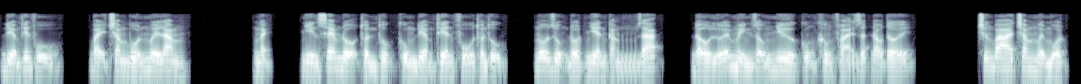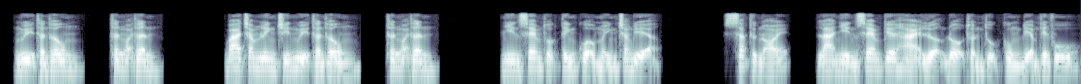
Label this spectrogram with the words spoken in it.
Điểm thiên phú, 745. Ngạch, nhìn xem độ thuần thục cùng điểm thiên phú thuần thục, nô dụng đột nhiên cảm giác, đầu lưỡi mình giống như cũng không phải rất đau tới. chương 311, Ngụy Thần Thông, Thân Ngoại Thân. 309 Ngụy Thần Thông, Thân Ngoại Thân. Nhìn xem thuộc tính của mình trang địa. Sắc thực nói, là nhìn xem kia hải lượng độ thuần thục cùng điểm thiên phú,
